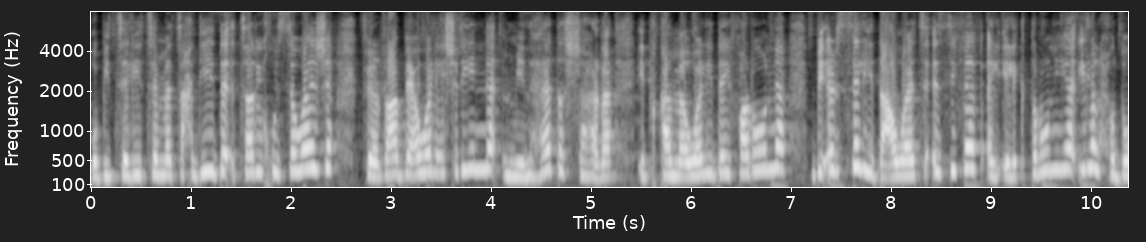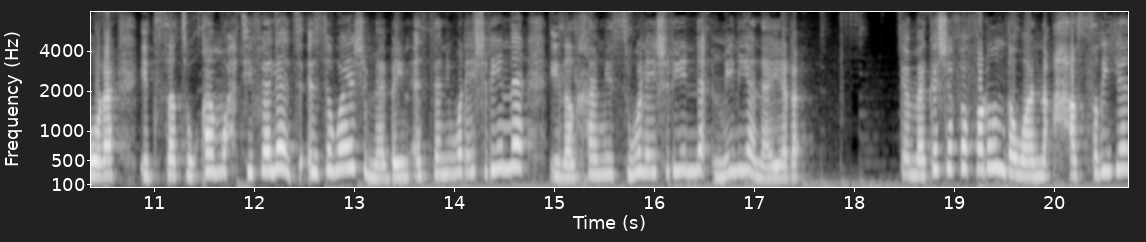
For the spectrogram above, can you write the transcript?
وبالتالي تم تحديد تاريخ الزواج في الرابع والعشرين من هذا الشهر. إذ قام والدي فارون بإرسال دعوات الزفاف الإلكترونية إلى الحضور. إذ ستقام احتفالات الزواج ما بين الثاني والعشرين إلى الخامس والعشرين من يناير. كما كشف فرون دوان حصريا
